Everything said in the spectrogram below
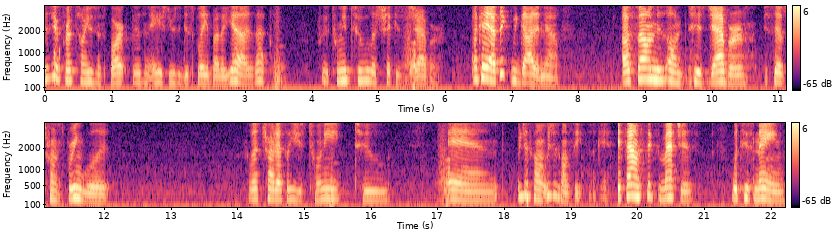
This is your first time using Spark. There's an age usually displayed by the... Yeah, exactly. So he's 22. Let's check his Jabber. Okay, I think we got it now. I found this on his Jabber. It says from Springwood. So let's try that. So he's 22, and we're just gonna we're just gonna see. Okay, they found six matches with his name,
